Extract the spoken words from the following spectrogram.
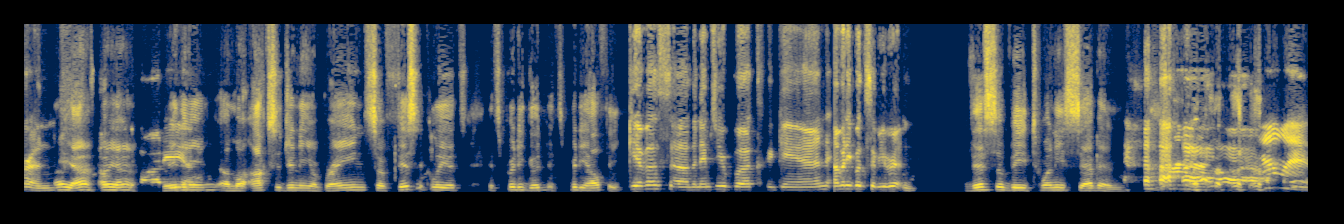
and oh yeah, oh yeah, breathing, uh, more oxygen in your brain. So physically, it's it's pretty good. It's pretty healthy. Give us uh, the names of your book again. How many books have you written? This will be 27. Ellen,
